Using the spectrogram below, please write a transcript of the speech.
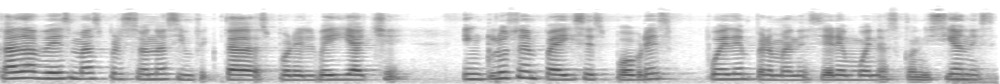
Cada vez más personas infectadas por el VIH, incluso en países pobres, pueden permanecer en buenas condiciones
